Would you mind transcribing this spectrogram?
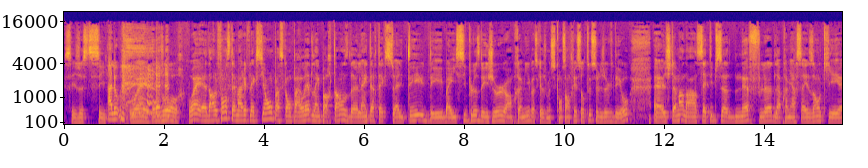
c'est juste ici. Allô? Ouais, bonjour. Ouais, euh, dans le fond, c'était ma réflexion parce qu'on parlait de l'importance de l'intertextualité des, ben ici plus des jeux en premier parce que je me suis concentré surtout sur le jeu vidéo. Euh, justement, dans cet épisode 9 là de la première saison qui est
